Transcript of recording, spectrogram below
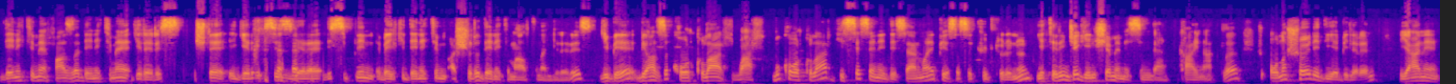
denetime fazla denetime gireriz. İşte e, gereksiz yere disiplin belki denetim aşırı denetim altına gireriz gibi bazı korkular var. Bu korkular hisse senedi sermaye piyasası kültürünün yeterince gelişememesinden kaynaklı. Ona şöyle diyebilirim. Yani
